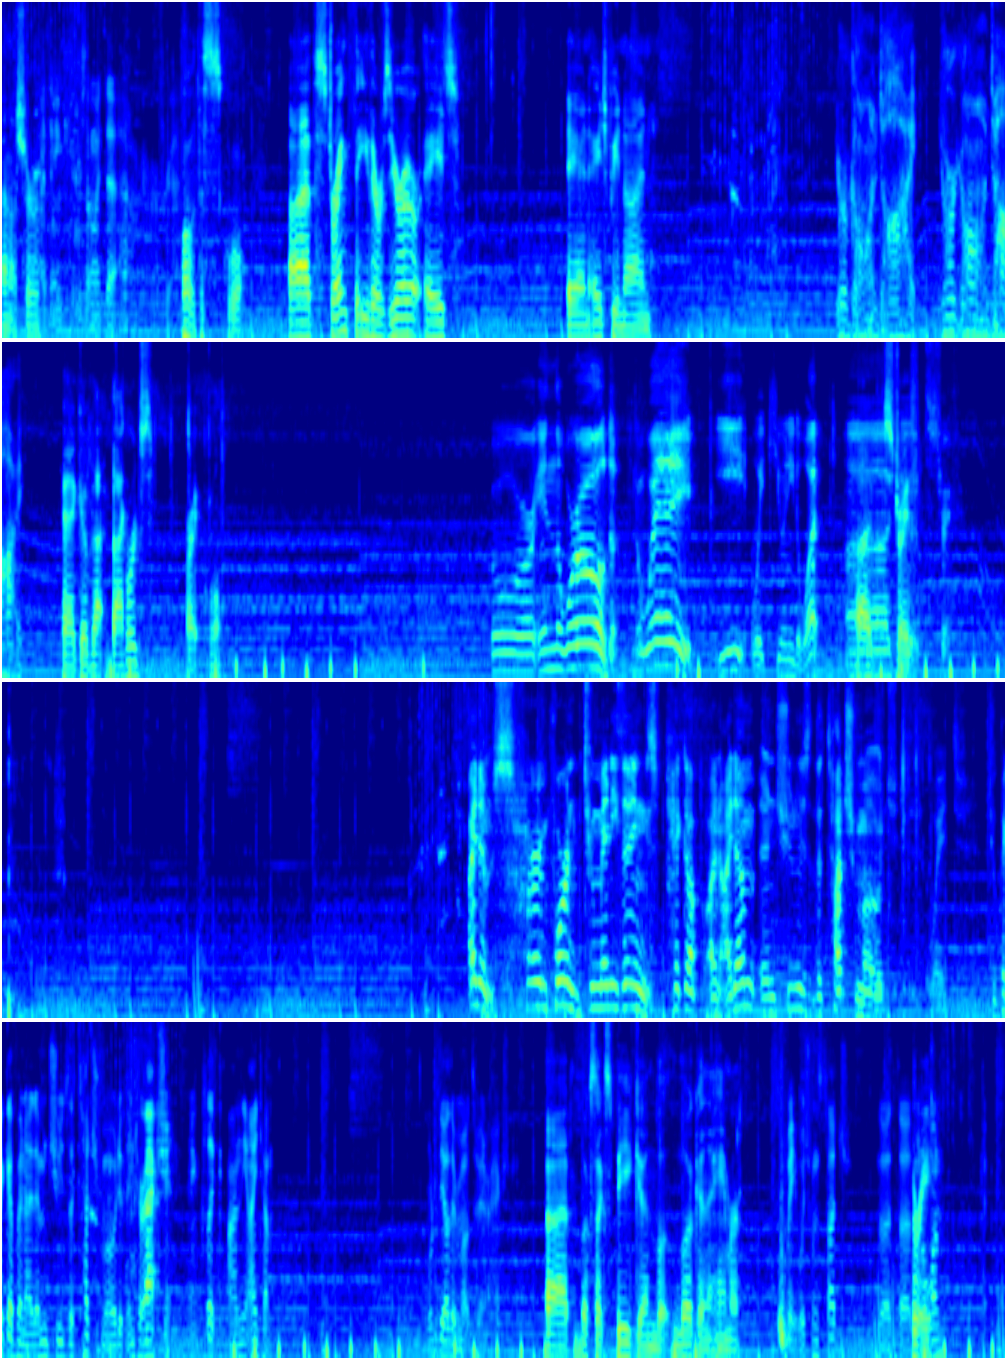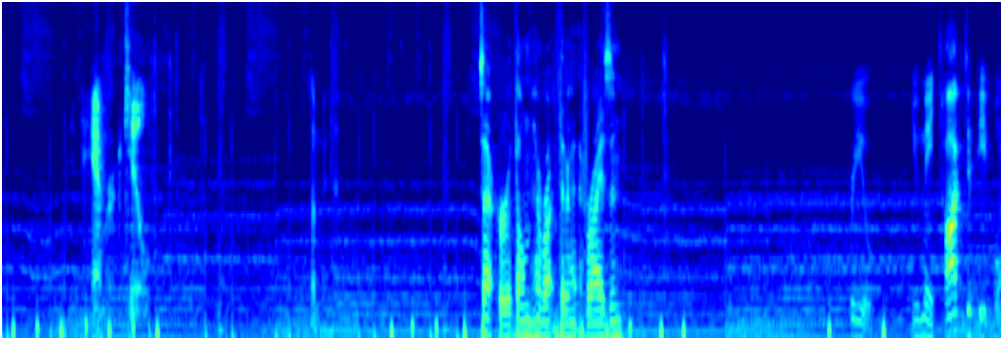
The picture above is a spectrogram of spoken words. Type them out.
I'm not sure. I think or something like that. I don't remember. I forgot. Whoa, this is cool. Uh, strength either 0 or 8 and HP 9. You're gone, die. You're gone, die. Okay, go back backwards. Alright, cool. You're in the world. No way. E. Wait, Q and E to what? Uh, strafe. Q- Strafe. Items are important to many things. Pick up an item and choose the touch mode. Wait. To pick up an item, choose the touch mode of interaction and click on the item. What are the other modes of interaction? Uh, looks like speak and look and a hammer. Wait, which one's touch? The the Three. little one. Kill. Something like that. Is that Earth on the horizon? For you, you may talk to people.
